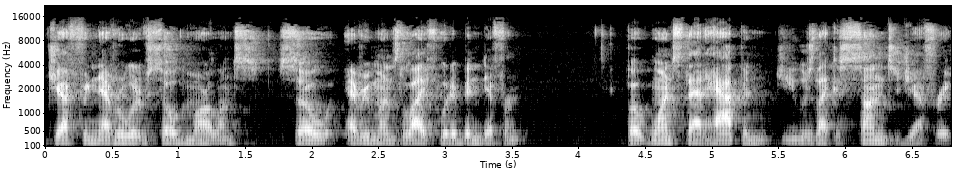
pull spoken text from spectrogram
Jeffrey never would have sold the Marlins. So everyone's life would have been different. But once that happened, he was like a son to Jeffrey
